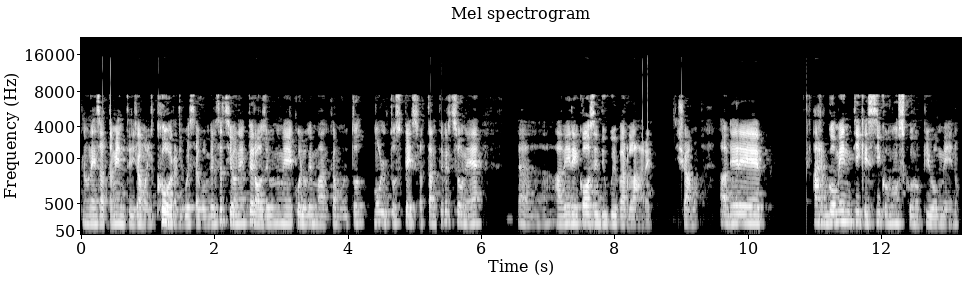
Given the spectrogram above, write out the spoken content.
non è esattamente diciamo, il core di questa conversazione, però secondo me quello che manca molto, molto spesso a tante persone è eh, avere cose di cui parlare, diciamo, avere argomenti che si conoscono più o meno.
